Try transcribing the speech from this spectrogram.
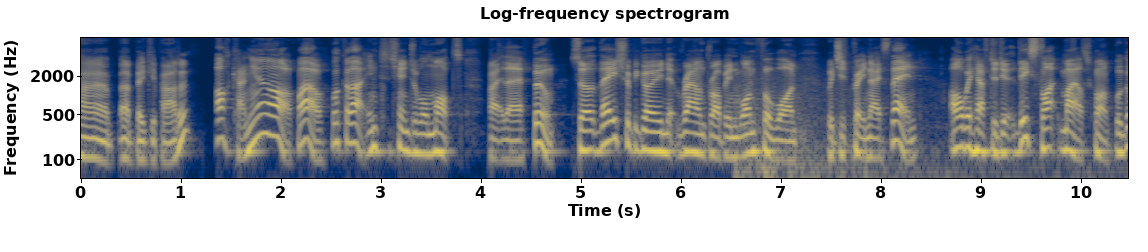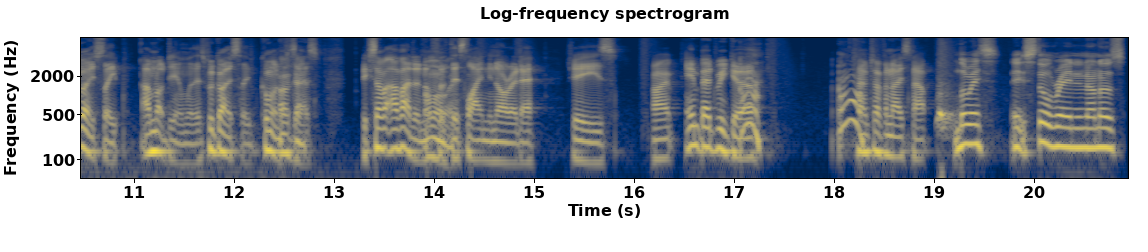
Uh, I beg your pardon. Oh, can you? Oh, wow. Look at that. Interchangeable mods right there. Boom. So they should be going round robin one for one, which is pretty nice. Then all we have to do, this like Miles, come on, we're going to sleep. I'm not dealing with this. We're going to sleep. Come on Okay. upstairs. Because I've, I've had enough of this lightning already. Jeez. All right, in bed we go. Ah. Oh, Time to have a nice nap. Lewis, it's still raining on us.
